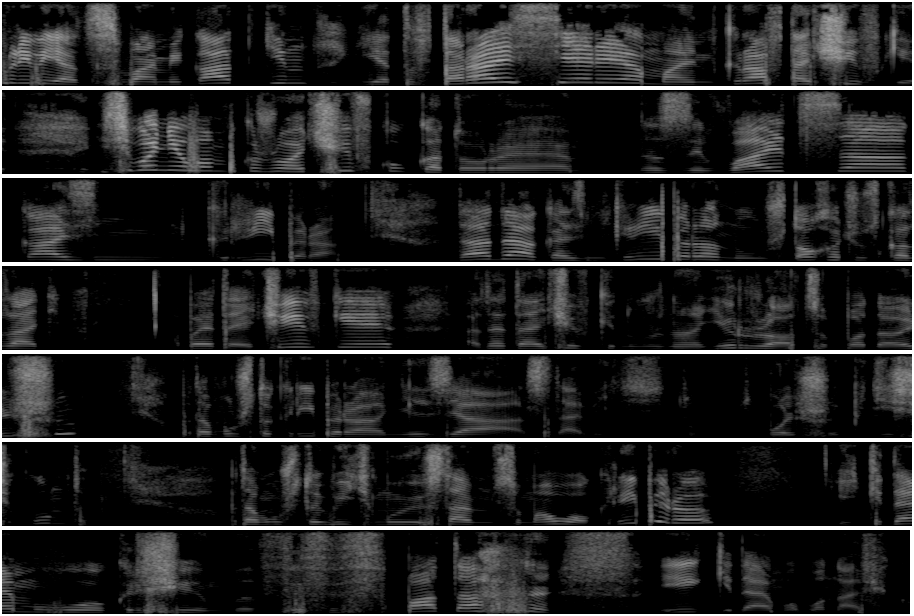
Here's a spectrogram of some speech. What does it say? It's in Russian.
привет, с вами Каткин, и это вторая серия Майнкрафт ачивки. И сегодня я вам покажу ачивку, которая называется Казнь Крипера. Да-да, Казнь Крипера, ну что хочу сказать об этой ачивке. От этой ачивки нужно держаться подальше, потому что Крипера нельзя ставить тут больше 5 секунд. Потому что ведь мы ставим самого Крипера, и кидаем его, кричим спата и кидаем его нафиг.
